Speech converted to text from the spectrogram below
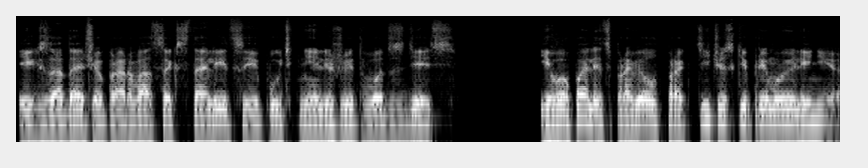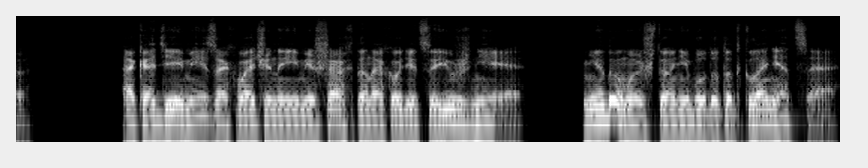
Их задача прорваться к столице, и путь к ней лежит вот здесь. Его палец провел практически прямую линию. Академии, захваченные ими шахта, находится южнее. Не думаю, что они будут отклоняться.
